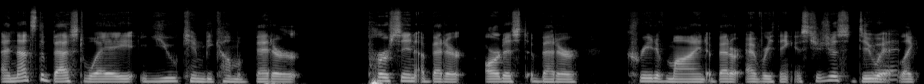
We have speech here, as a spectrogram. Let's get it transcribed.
and that's the best way you can become a better person, a better artist, a better creative mind, a better everything is to just do, Do it. it. Like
